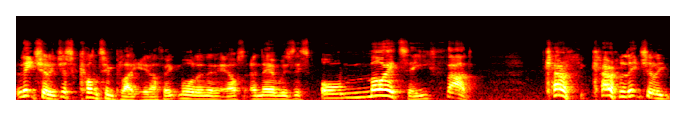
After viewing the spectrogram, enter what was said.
literally just contemplating. I think more than anything else, and there was this almighty thud. Karen, Karen literally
